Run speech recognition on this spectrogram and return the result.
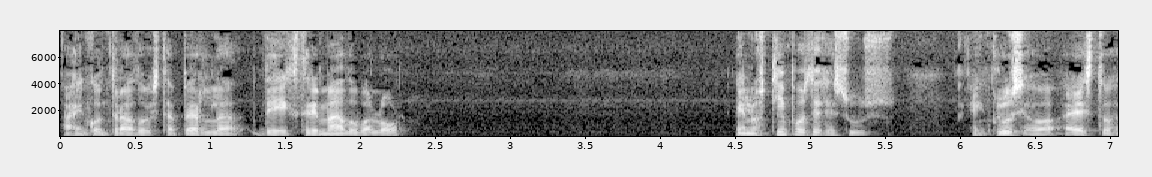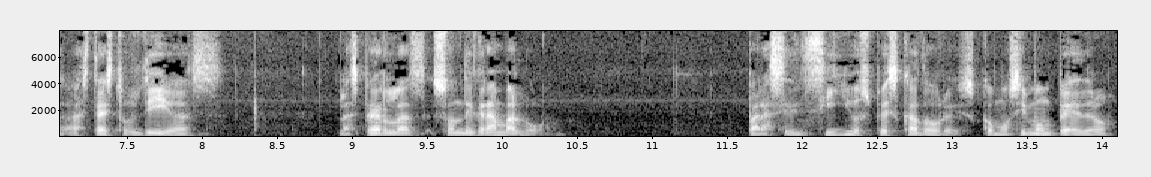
¿ha encontrado esta perla de extremado valor? En los tiempos de Jesús, incluso hasta estos días, las perlas son de gran valor, para sencillos pescadores como Simón Pedro,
